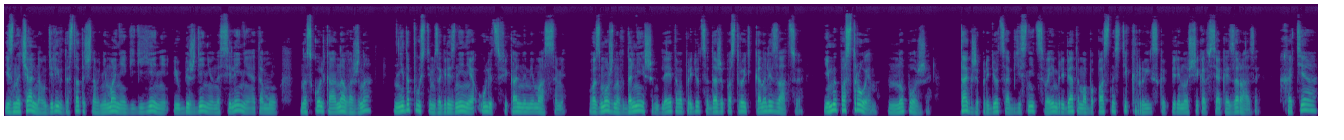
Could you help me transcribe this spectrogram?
Изначально уделив достаточно внимания гигиене и убеждению населения тому, насколько она важна, не допустим загрязнения улиц фекальными массами. Возможно, в дальнейшем для этого придется даже построить канализацию. И мы построим, но позже. Также придется объяснить своим ребятам об опасности крыс, как переносчиков всякой заразы. Хотя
